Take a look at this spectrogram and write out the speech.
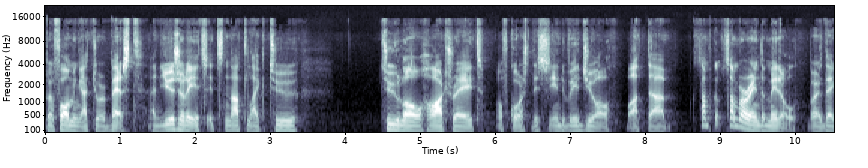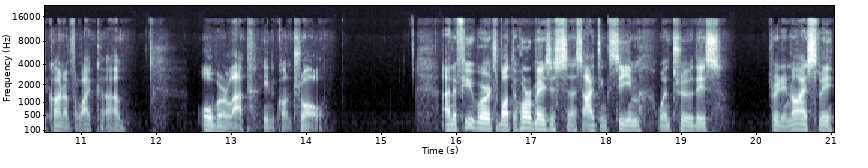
performing at your best. And usually it's it's not like too too low heart rate. Of course, this is individual, but uh, some somewhere in the middle where they kind of like um, overlap in control. And a few words about the hormesis, as I think Siim went through this pretty nicely.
